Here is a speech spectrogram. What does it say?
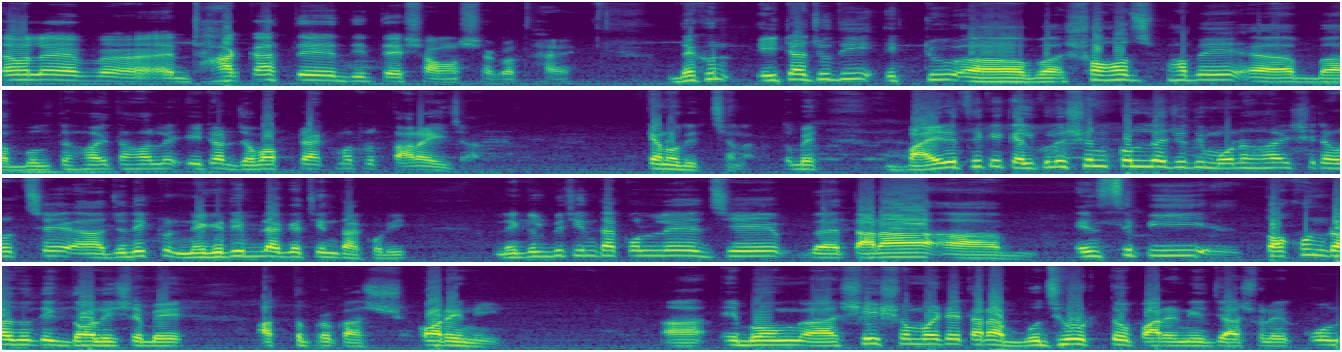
তাহলে ঢাকাতে দিতে সমস্যা কোথায়? দেখুন, এটা যদি একটু সহজভাবে বলতে হয় তাহলে এটার জবাবটা একমাত্র তারাই জানে। কেন দিচ্ছে না? তবে বাইরে থেকে ক্যালকুলেশন করলে যদি মনে হয় সেটা হচ্ছে যদি একটু নেগেটিভ আগে চিন্তা করি নেগেটিভলি চিন্তা করলে যে তারা এনসিপি তখন রাজনৈতিক দল হিসেবে আত্মপ্রকাশ করেনি। এবং সেই সময়টায় তারা বুঝে উঠতেও পারেনি যে আসলে কোন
